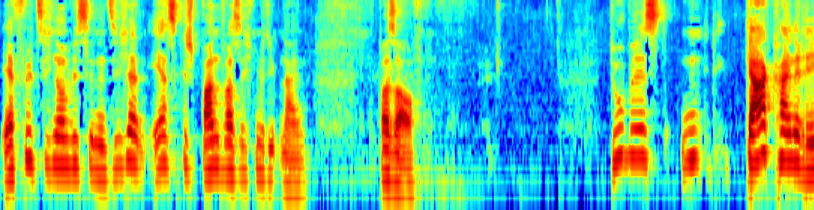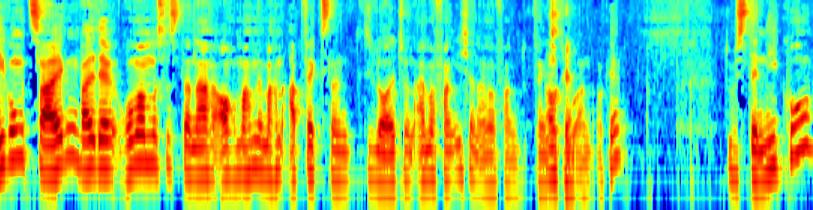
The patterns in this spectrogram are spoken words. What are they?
Er fühlt sich noch ein bisschen in Sicherheit. Er ist gespannt, was ich mit ihm. Nein, pass auf. Du bist gar keine Regung zeigen, weil der Roman muss es danach auch machen. Wir machen abwechselnd die Leute und einmal fange ich an, einmal fang, fängst Okay. du an, okay? Du bist der Nico.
